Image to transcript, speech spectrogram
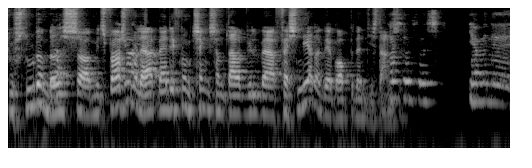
du slutter med. Ja. Så mit spørgsmål er, hvad er det for nogle ting, som der vil være fascinerende ved at gå op på den distance? Yes, yes, yes. Jamen, øh,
